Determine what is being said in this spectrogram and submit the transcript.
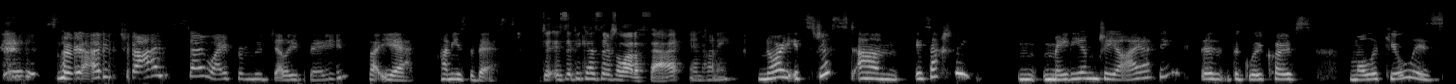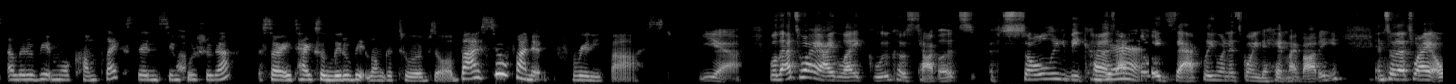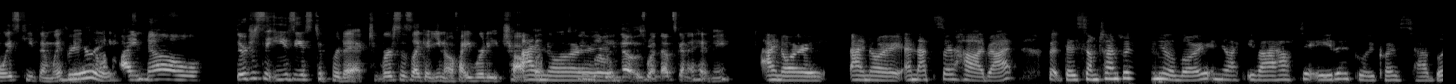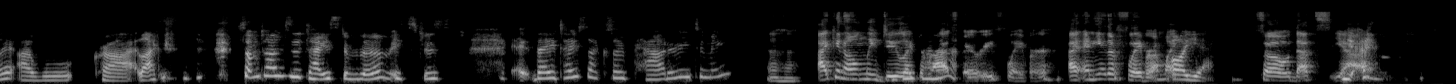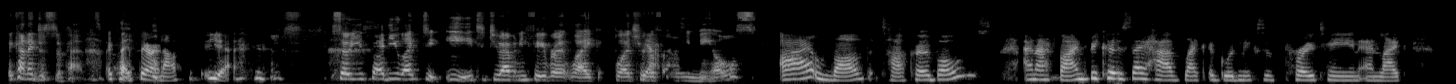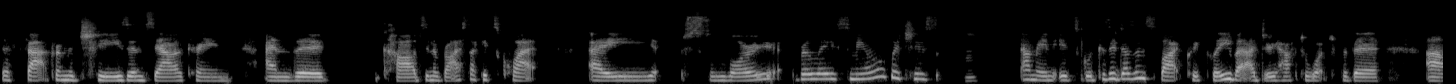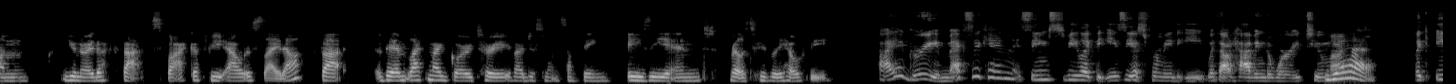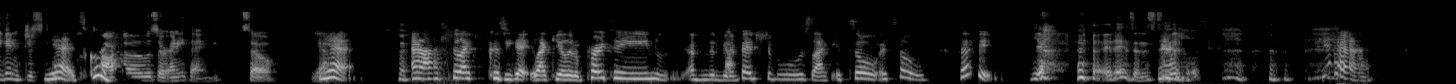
So I try to stay away from the jelly bean. But yeah, honey is the best. Is it because there's a lot of fat in honey? No, it's just um it's actually medium GI, I think. The the glucose molecule is a little bit more complex than ah. simple oh. sugar. So it takes a little bit longer to absorb, but I still find it pretty fast. Yeah. Well, that's why I like glucose tablets solely because yeah. I know exactly when it's going to hit my body. And so that's why I always keep them with really? me. Really? I know they're just the easiest to predict versus like, a, you know, if I were to eat chocolate, I know. who really knows when that's going to hit me. I know. I know. And that's so hard, right? But there's sometimes when you're low and you're like, if I have to eat a glucose tablet, I will cry. Like sometimes the taste of them, it's just, they taste like so powdery to me. Uh-huh. I can only do, like the raspberry that? flavor. I, any other flavor, I'm like, oh yeah. So that's yeah. yeah. it kind of just depends. Okay, fair enough. Yeah. so you said you like to eat. Do you have any favorite like blood sugar friendly yeah. meals? I love taco bowls, and I find because they have like a good mix of protein and like the fat from the cheese and sour cream and the carbs in the rice, like it's quite a slow release meal, which is, mm. I mean, it's good because it doesn't spike quickly, but I do have to watch for the, um, you know, the fat spike a few hours later. But they're like my go to if I just want something easy and relatively healthy. I agree. Mexican seems to be like the easiest for me to eat without having to worry too much. Yeah. Like even just yeah, it's good. tacos or anything. So yeah. Yeah and I feel like because you get like your little protein, a little bit of vegetables, like it's all it's all perfect. Yeah, it is, and it's delicious. yeah.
